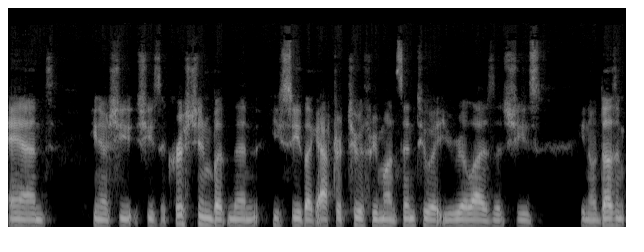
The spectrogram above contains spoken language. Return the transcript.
and you know, she she's a Christian, but then you see, like after two or three months into it, you realize that she's, you know, doesn't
